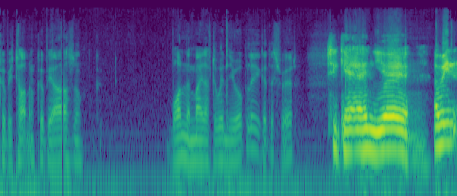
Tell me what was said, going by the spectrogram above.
could be Tottenham, could be Arsenal, one of them might have to win the Europa League at this rate. to get in, yeah. Mm. I mean,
